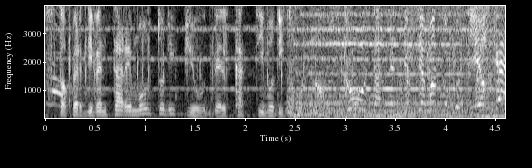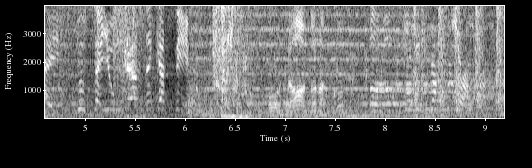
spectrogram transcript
Sto per diventare molto di più del cattivo di turno. Scusa se ti ho chiamato così, ok? Tu sei un grande cattivo! Oh no, non ancora. Inizializzazione.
